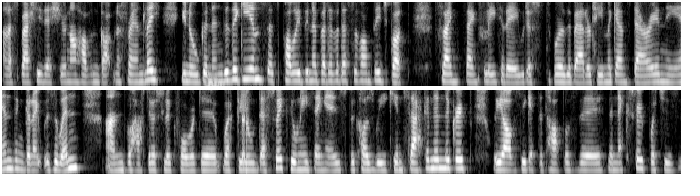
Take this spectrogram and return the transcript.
and especially this year not having gotten a friendly, you know, going mm. into the games, it's probably been a bit of a disadvantage. But thankfully today we just were the better team against Derry in the end and got out with the win, and we'll have to just look forward to Wicklow this week. The only thing is because we came second in the group, we obviously get the top of the the next group, which is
